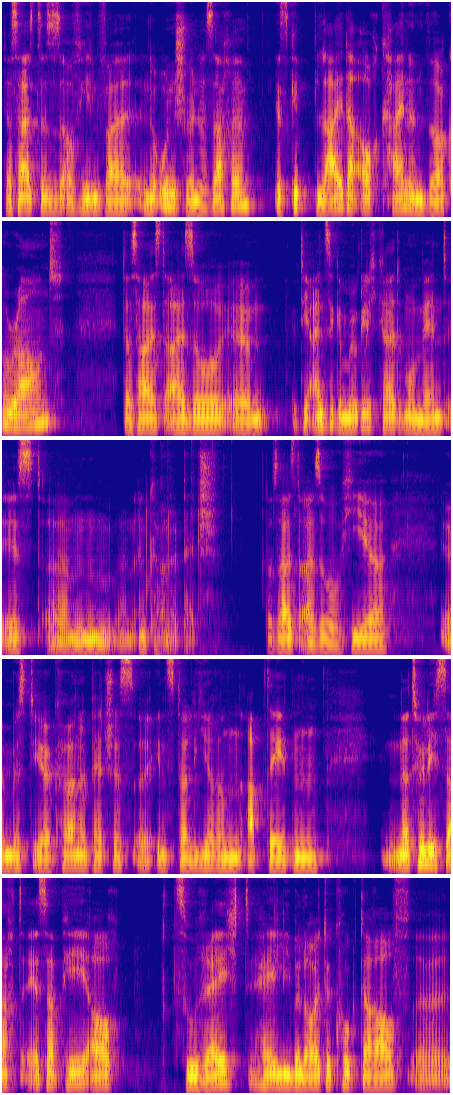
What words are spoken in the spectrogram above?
Das heißt, das ist auf jeden Fall eine unschöne Sache. Es gibt leider auch keinen Workaround. Das heißt also, ähm, die einzige Möglichkeit im Moment ist ähm, ein Kernel-Patch. Das heißt also, hier äh, müsst ihr Kernel-Patches äh, installieren, updaten. Natürlich sagt SAP auch zu Recht, hey liebe Leute, guckt darauf, äh,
